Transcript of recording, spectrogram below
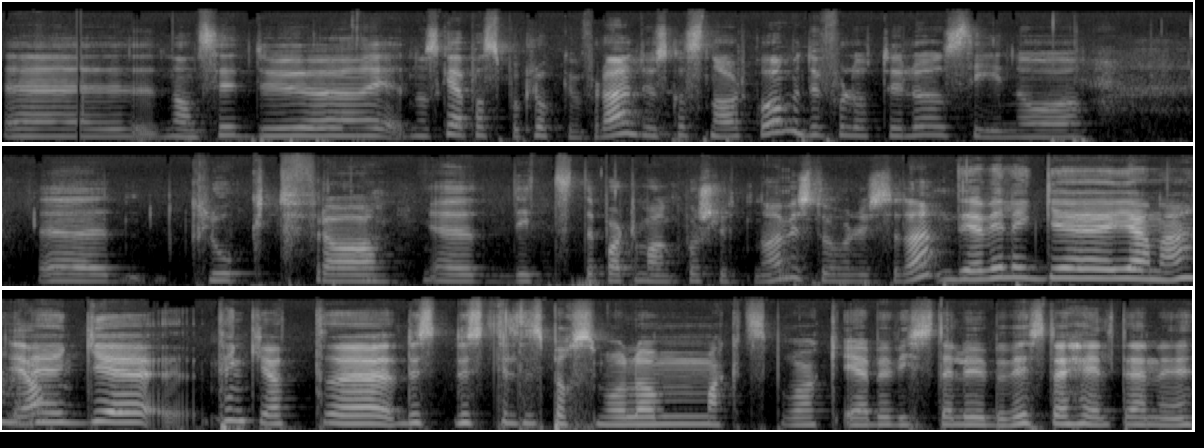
Eh, Nancy, du, eh, nå skal jeg passe på klokken for deg. Du skal snart gå, men du får lov til å si noe eh, klokt fra eh, ditt departement på slutten av, hvis du har lyst til det. Det vil jeg eh, gjerne. Ja. Jeg eh, tenker at eh, du, du stilte spørsmål om maktspråk er bevisst eller ubevisst. Jeg er helt enig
